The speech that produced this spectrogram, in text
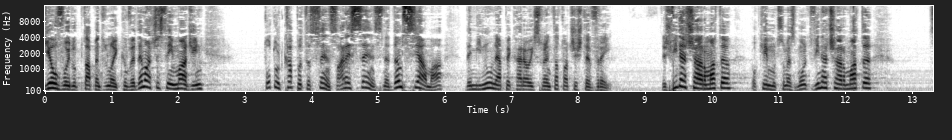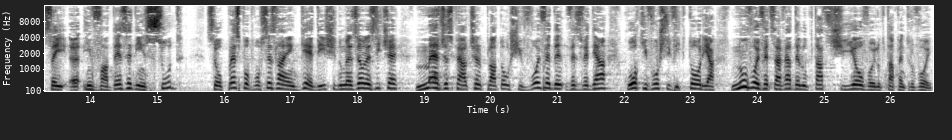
Eu voi lupta pentru noi. Când vedem aceste imagini, totul capătă sens, are sens, ne dăm seama de minunea pe care au experimentat-o acești evrei. Deci vine acea armată, ok, mulțumesc mult, vine acea armată să-i uh, invadeze din sud, se opresc, poposesc la Enghedi și Dumnezeu le zice, mergeți pe acel platou și voi vede, veți vedea cu ochii voștri victoria, nu voi veți avea de luptat și eu voi lupta pentru voi.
